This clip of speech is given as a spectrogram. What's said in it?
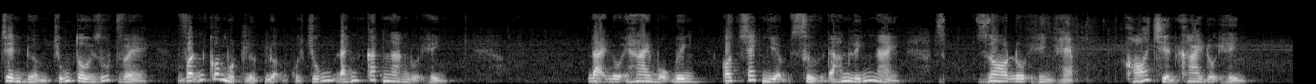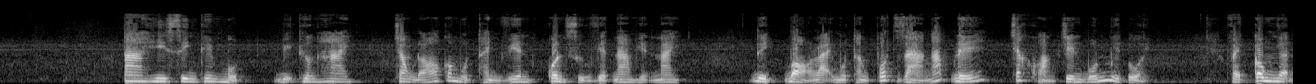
trên đường chúng tôi rút về, vẫn có một lực lượng của chúng đánh cắt ngang đội hình. Đại đội hai bộ binh có trách nhiệm xử đám lính này do đội hình hẹp, khó triển khai đội hình. Ta hy sinh thêm một, bị thương hai, trong đó có một thành viên quân sự Việt Nam hiện nay. Địch bỏ lại một thằng pốt già ngáp đế, chắc khoảng trên 40 tuổi. Phải công nhận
